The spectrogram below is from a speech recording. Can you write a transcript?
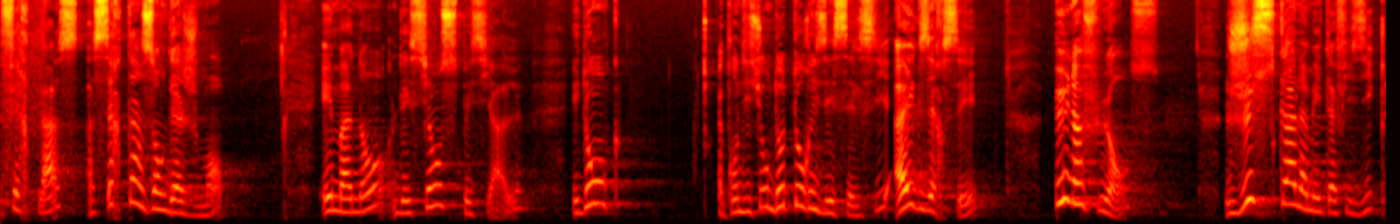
faire place à certains engagements émanant des sciences spéciales, et donc à condition d'autoriser celles-ci à exercer une influence jusqu'à la métaphysique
